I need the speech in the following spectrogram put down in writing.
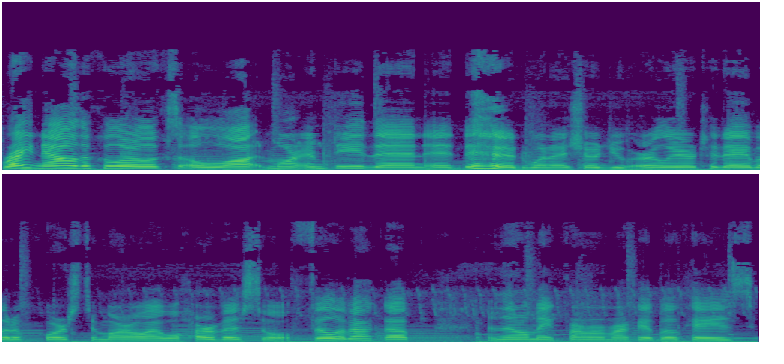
Right now the cooler looks a lot more empty than it did when I showed you earlier today. But of course tomorrow I will harvest, so I'll fill it back up and then I'll make farmer market bouquets.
